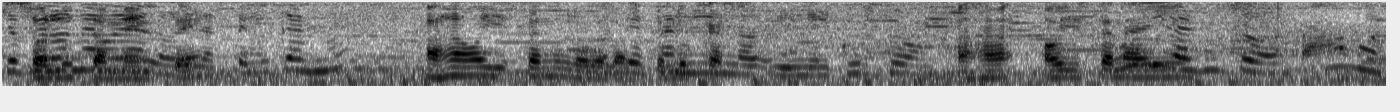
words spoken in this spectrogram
Se fueron ahora a lo de Absolutamente. las pelucas, ¿no? Ajá, hoy están en lo de las pelucas. En, lo- en el curso. Ajá, hoy están Uy, ahí. ¿has visto? Vamos, vamos.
